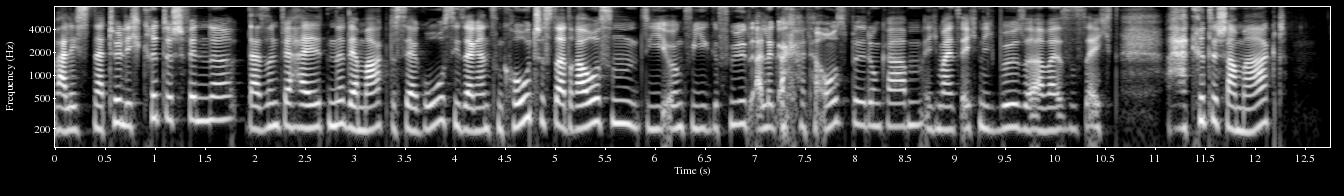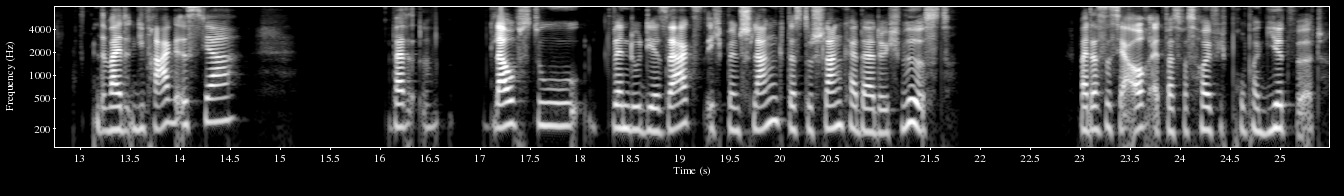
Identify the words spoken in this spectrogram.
Weil ich es natürlich kritisch finde. Da sind wir halt, ne, der Markt ist sehr groß, dieser ganzen Coaches da draußen, die irgendwie gefühlt alle gar keine Ausbildung haben. Ich meine es echt nicht böse, aber es ist echt ah, kritischer Markt. Weil die Frage ist ja, was glaubst du, wenn du dir sagst, ich bin schlank, dass du schlanker dadurch wirst? Weil das ist ja auch etwas, was häufig propagiert wird.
